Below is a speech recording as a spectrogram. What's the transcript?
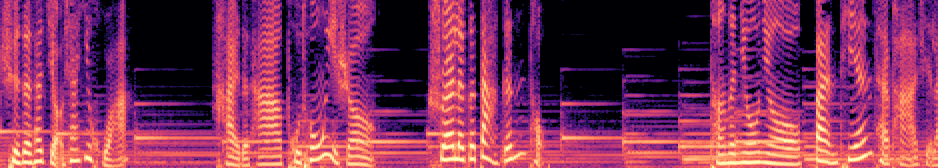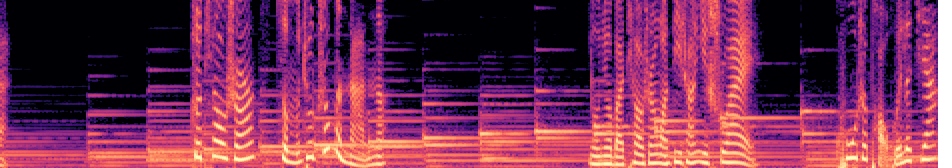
却在她脚下一滑，害得她扑通一声摔了个大跟头，疼得妞妞半天才爬起来。这跳绳怎么就这么难呢？妞妞把跳绳往地上一摔，哭着跑回了家，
